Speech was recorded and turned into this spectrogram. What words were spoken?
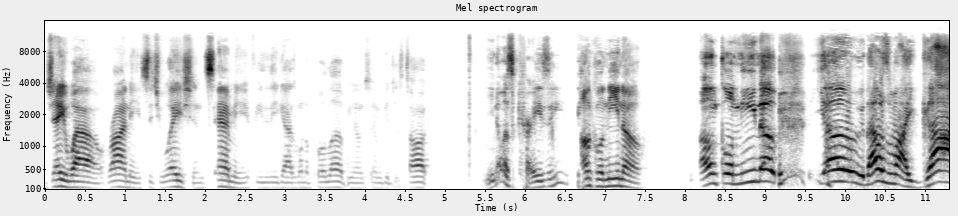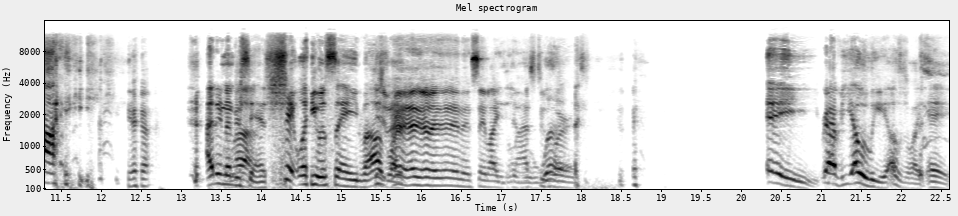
JWoww, Ronnie, Situation, Sammy. If either of you guys want to pull up, you know what I'm saying, we could just talk. You know what's crazy? Uncle Nino. Uncle Nino, yo, that was my guy. yeah. I didn't Wow. understand shit what he was saying, but I was like, and then say like the last two What? words. "Hey, ravioli." I was like, "Hey."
